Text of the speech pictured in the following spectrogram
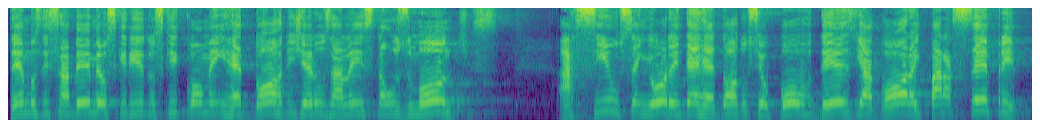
Temos de saber, meus queridos, que como em redor de Jerusalém estão os montes, assim o Senhor em derredor do seu povo, desde agora e para sempre.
